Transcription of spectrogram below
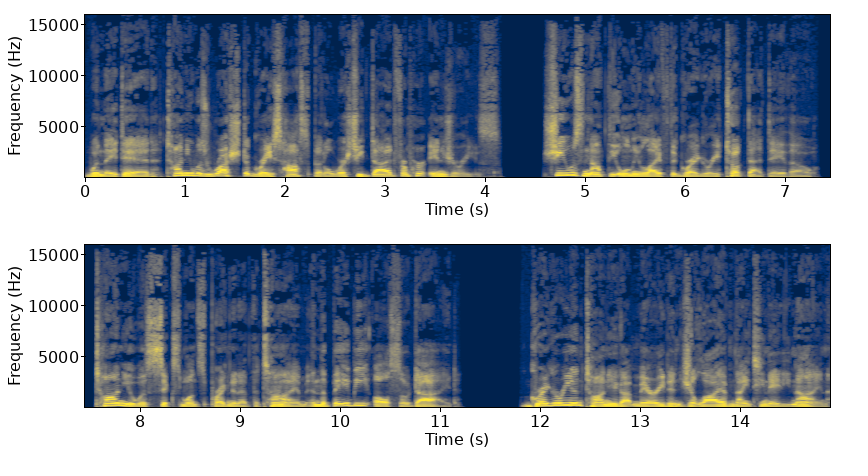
When they did, Tanya was rushed to Grace Hospital where she died from her injuries. She was not the only life that Gregory took that day, though. Tanya was six months pregnant at the time, and the baby also died. Gregory and Tanya got married in July of 1989.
